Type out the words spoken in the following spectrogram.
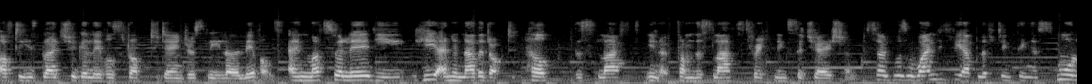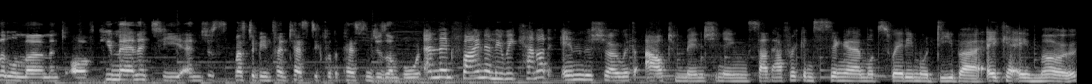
after his blood sugar levels dropped to dangerously low levels. And Motsoaledi, he and another doctor helped this life, you know, from this life threatening situation. So it was a wonderfully uplifting thing, a small little moment of humanity and just must have been fantastic for the passengers on board. And then finally, we cannot end the show without mentioning South African singer Motswedi Modiba, aka Mo,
